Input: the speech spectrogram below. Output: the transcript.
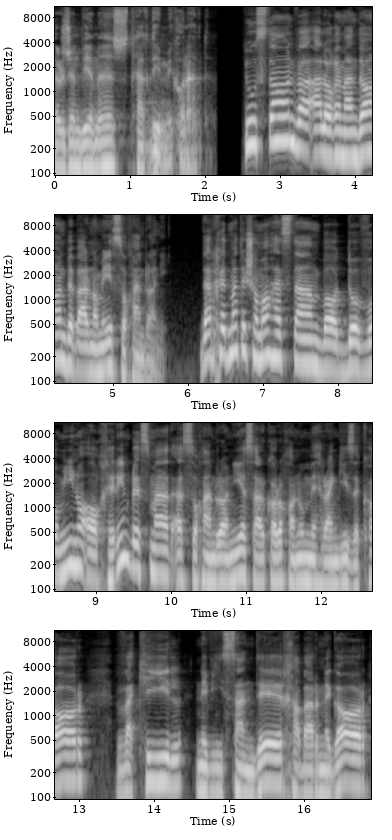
Persian BM تقدیم می کند. دوستان و علاقمندان به برنامه سخنرانی در خدمت شما هستم با دومین و آخرین قسمت از سخنرانی سرکار خانم مهرنگیز کار وکیل، نویسنده، خبرنگار،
